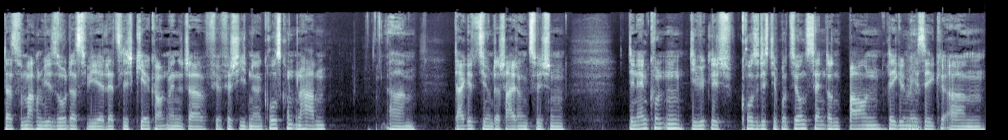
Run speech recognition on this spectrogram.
Das machen wir so, dass wir letztlich Key Account Manager für verschiedene Großkunden haben. Ähm, da gibt es die Unterscheidung zwischen den Endkunden, die wirklich große Distributionszentren bauen, regelmäßig mhm. ähm,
